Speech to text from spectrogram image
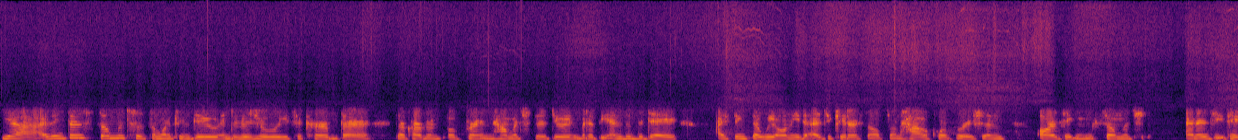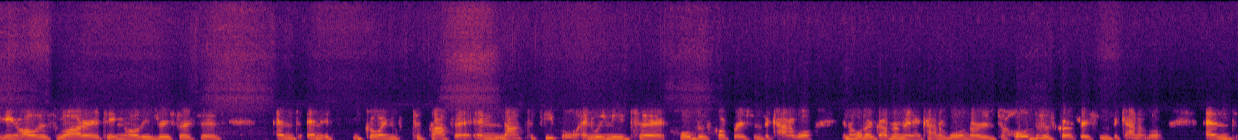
Yeah i think there's so much that someone can do individually to curb their their carbon footprint and how much they're doing but at the end of the day i think that we all need to educate ourselves on how corporations are taking so much energy taking all this water taking all these resources and and it's going to profit and not to people. And we need to hold those corporations accountable and hold our government accountable in order to hold those corporations accountable. And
